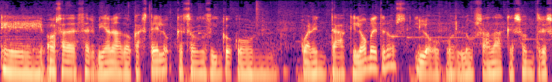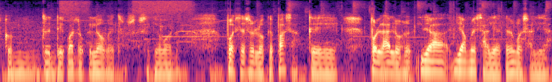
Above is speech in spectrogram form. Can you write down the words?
eh, vamos a hacer Viana do Castelo que son 5,40 kilómetros y luego pues lo usada que son 3,34 kilómetros así que bueno pues eso es lo que pasa que por la luz ya, ya me salía que no me salía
